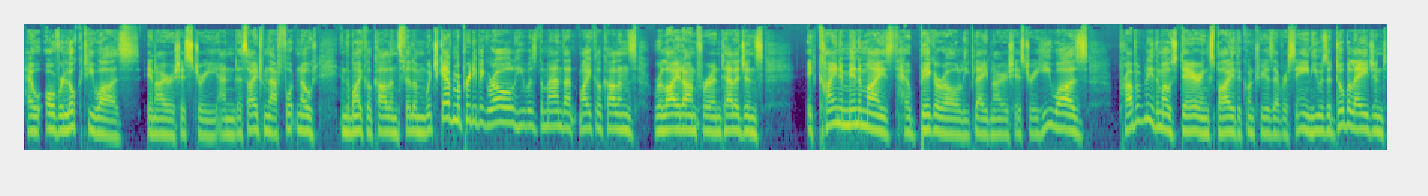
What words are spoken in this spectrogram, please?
how overlooked he was in Irish history. And aside from that footnote in the Michael Collins film, which gave him a pretty big role, he was the man that Michael Collins relied on for intelligence it kind of minimised how big a role he played in Irish history. He was probably the most daring spy the country has ever seen. He was a double agent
